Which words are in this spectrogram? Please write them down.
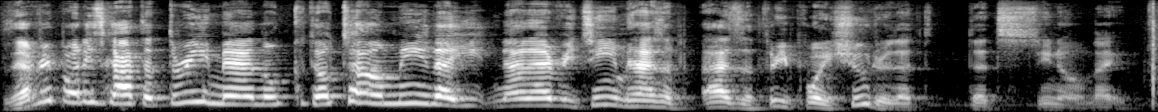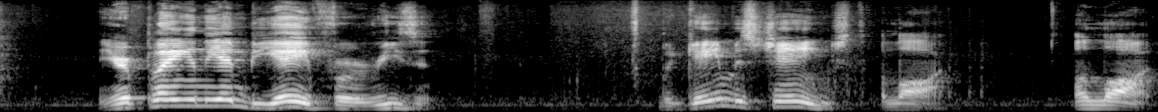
Cause everybody's got the three, man. Don't, don't tell me that you, not every team has a has a three point shooter. That that's you know like you're playing in the NBA for a reason. The game has changed a lot, a lot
